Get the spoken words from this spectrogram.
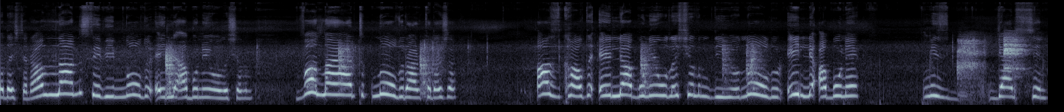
Arkadaşlar Allah'ını seveyim ne olur 50 aboneye ulaşalım. Vallahi artık ne olur arkadaşlar. Az kaldı 50 aboneye ulaşalım diyor. Ne olur 50 abonemiz gelsin.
